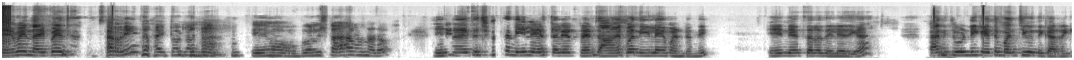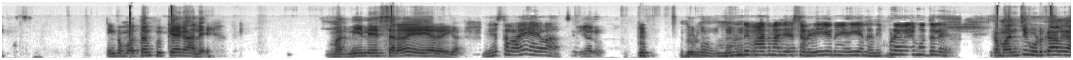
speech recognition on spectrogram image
ఏమైంది? అయిపోయింది కర్రీ? అయిపోయిందమ్మా. ఏమో గోలిస్తా ఉన్నాడు. ఈయనైతే చూస్తే నీళ్ళు వేస్తలేదు ఫ్రెండ్స్ ఆమె ఏమో నీళ్ళు వేయమంటుంది ఏం చేస్తారో తెలియదు ఇక. కానీ చూడడానికి అయితే మంచిగా ఉంది కర్రీ. ఇంకా మొత్తం కుక్కే కాలే. మరి నీళ్ళు వేస్తారో వేయరో ఇక. వేస్తావా? ఏవా చెయ్యను. చూడు. ముండి మాత్రం చేస్తాడు. వేయను వేయను ఇప్పుడే ఇంకా మంచిగా ఉడకాలిగా.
